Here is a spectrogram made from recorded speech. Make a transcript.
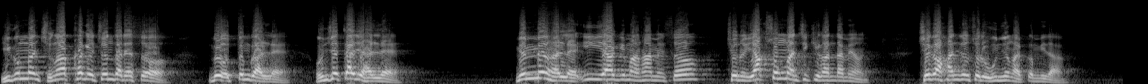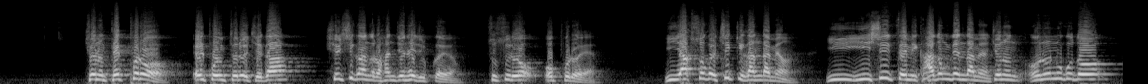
이것만 정확하게 전달해서 너 어떤 거 할래? 언제까지 할래? 몇 명 할래? 이 이야기만 하면서 저는 약속만 지켜간다면 제가 한전소를 운영할 겁니다. 저는 100% L포인트를 제가 실시간으로 한전해 줄 거예요. 수수료 5%에. 이 약속을 지켜간다면, 이, 이 시스템이 가동된다면 저는 어느 누구도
